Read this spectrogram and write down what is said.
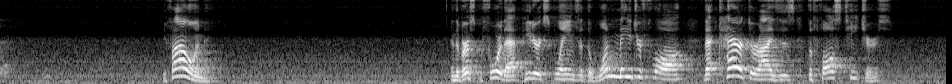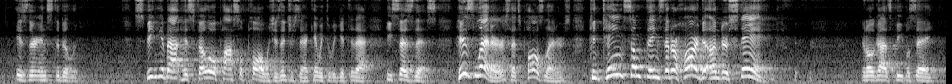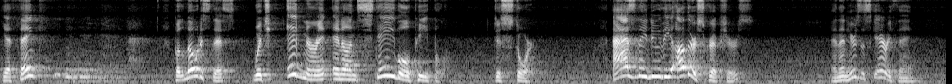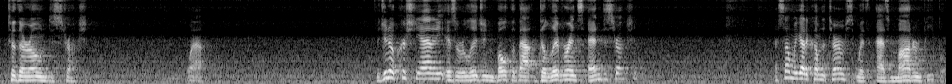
You following me? In the verse before that, Peter explains that the one major flaw that characterizes the false teachers is their instability. Speaking about his fellow apostle Paul, which is interesting, I can't wait till we get to that, he says this His letters, that's Paul's letters, contain some things that are hard to understand. And all God's people say, You think? But notice this which ignorant and unstable people distort, as they do the other scriptures. And then here's the scary thing to their own destruction. Wow. Did you know Christianity is a religion both about deliverance and destruction? That's something we got to come to terms with as modern people.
